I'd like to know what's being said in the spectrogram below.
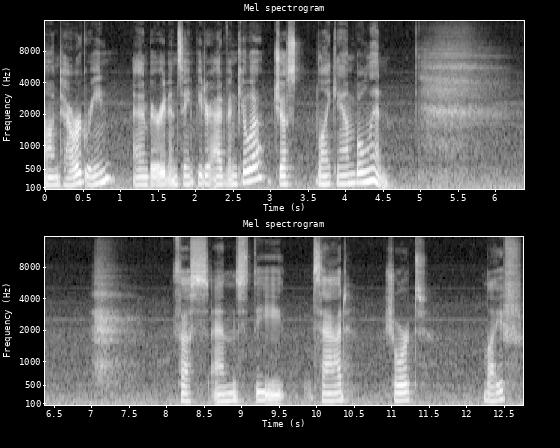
on Tower Green and buried in St. Peter ad Vincula, just like Anne Boleyn. Thus ends the sad, short life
